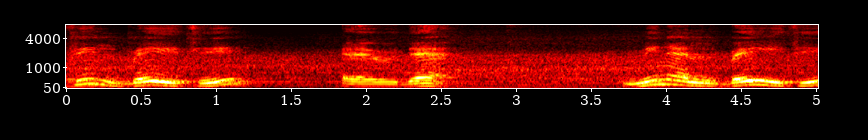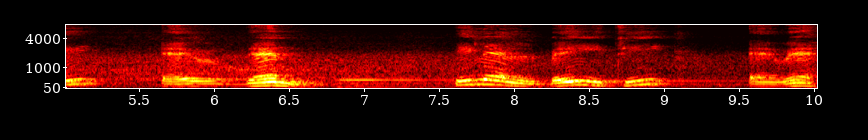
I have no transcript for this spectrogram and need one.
Fil beyti evde. Minel beyti evden. İlel beyti eve.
